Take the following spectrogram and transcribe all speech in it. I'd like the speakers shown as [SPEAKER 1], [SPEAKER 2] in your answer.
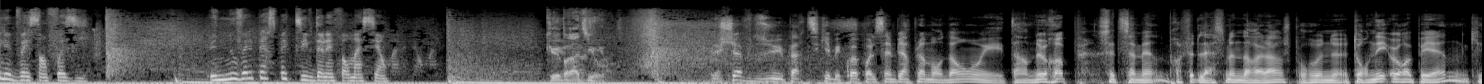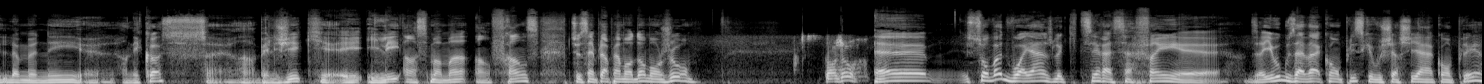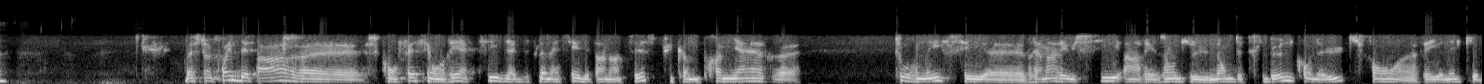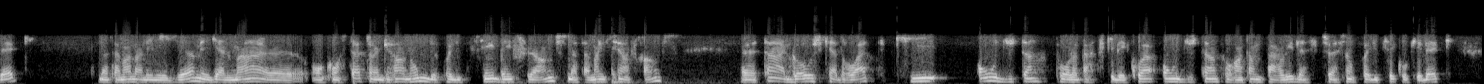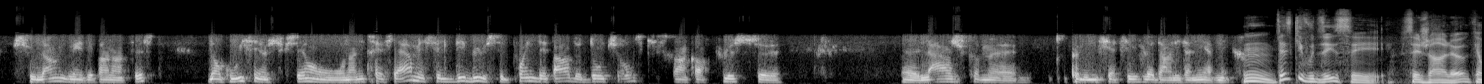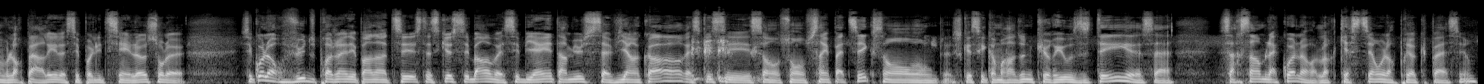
[SPEAKER 1] Philippe Vincent Foisy. Une nouvelle perspective de l'information.
[SPEAKER 2] Cube Radio.
[SPEAKER 3] Le chef du Parti québécois, Paul Saint-Pierre Plamondon, est en Europe cette semaine, profite de la semaine de relâche pour une tournée européenne qu'il a menée euh, en Écosse, en Belgique, et il est en ce moment en France. Monsieur Saint-Pierre Plamondon, bonjour.
[SPEAKER 4] Bonjour.
[SPEAKER 3] Euh, sur votre voyage là, qui tire à sa fin, euh, diriez-vous que vous avez accompli ce que vous cherchiez à accomplir?
[SPEAKER 4] Ben, c'est un point de départ. Euh, ce qu'on fait, si on réactive la diplomatie indépendantiste, puis comme première euh, tournée, c'est euh, vraiment réussi en raison du nombre de tribunes qu'on a eues qui font rayonner le Québec, notamment dans les médias, mais également, on constate un grand nombre de politiciens d'influence, notamment ici en France, tant à gauche qu'à droite, qui ont du temps pour le Parti québécois, ont du temps pour entendre parler de la situation politique au Québec sous l'angle indépendantiste. Donc oui, c'est un succès, on, en est très fiers, mais c'est le début, c'est le point de départ de d'autres choses qui sera encore plus euh, euh, large comme, euh, comme initiative dans les années à venir.
[SPEAKER 3] Hmm. Qu'est-ce qu'ils vous disent ces, ces gens-là, quand vous leur parlez, ces politiciens-là, sur le c'est quoi leur vue du projet indépendantiste? Est-ce que c'est bon, ben c'est bien, tant mieux si ça vit encore? Est-ce que c'est sont, sympathiques? Est-ce que c'est comme rendu une curiosité? Ça, ça ressemble à quoi leurs leur questions et leurs préoccupations?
